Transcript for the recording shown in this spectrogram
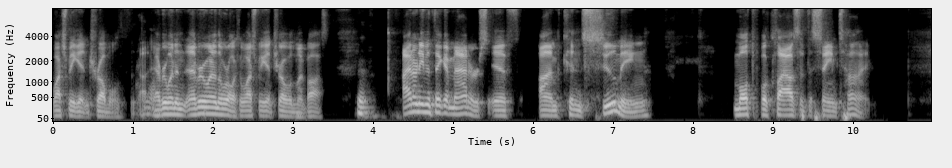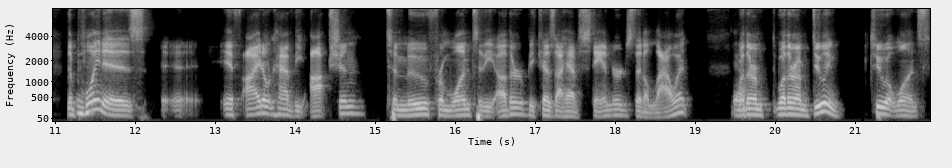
watch me get in trouble everyone in everyone in the world can watch me get in trouble with my boss hmm. i don't even think it matters if i'm consuming multiple clouds at the same time the mm-hmm. point is if I don't have the option to move from one to the other because I have standards that allow it, yeah. whether I'm whether I'm doing two at once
